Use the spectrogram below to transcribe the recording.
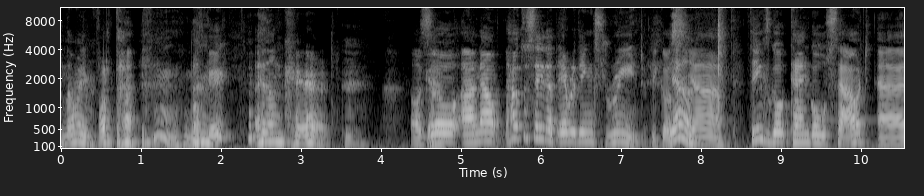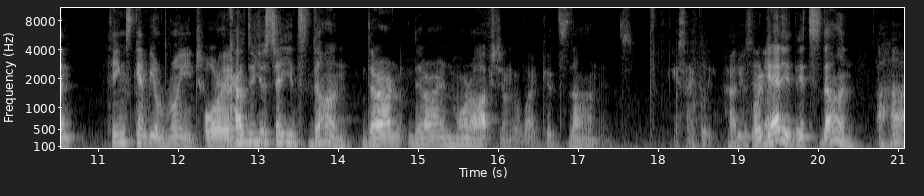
No me importa. Hmm, okay. I don't care. Okay. So uh, now, how to say that everything's ruined? Because yeah, Yeah. things go can go south and things can be ruined. or right? how do you say it's done? There are there aren't more options. Like it's done. It's exactly. How do you say forget that? it. It's done. Uh huh.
